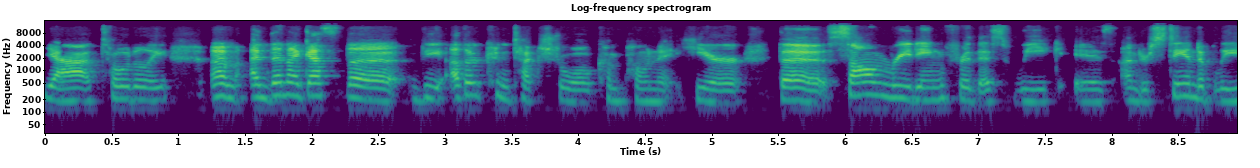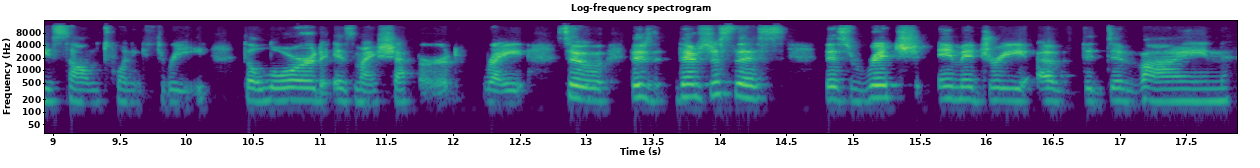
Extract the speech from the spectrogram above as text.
Yeah, totally. Um, and then I guess the the other contextual component here, the psalm reading for this week is understandably Psalm 23. The Lord is my shepherd, right? So there's there's just this this rich imagery of the divine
